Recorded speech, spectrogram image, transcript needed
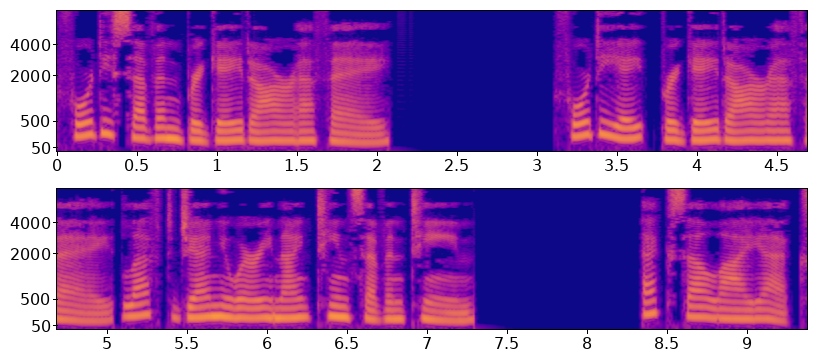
47 Brigade RFA 48 Brigade RFA left January 1917 XLIX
